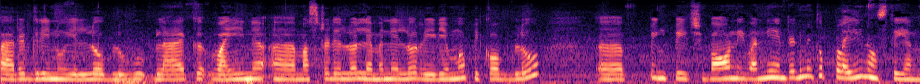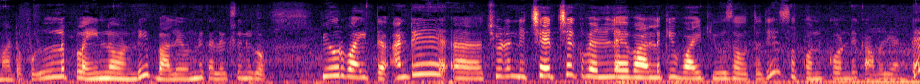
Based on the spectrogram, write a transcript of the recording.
parrot green yellow blue black wine mustard yellow lemon yellow radium peacock blue pink peach బాగుంది ఇవన్నీ ఏంటంటే మీకు ప్లెయిన్ వస్తాయి అనమాట ఫుల్ ప్లెయిన్లో ఉండి భలే ఉంది కలెక్షన్ ఇగో ప్యూర్ వైట్. అంటే చూడండి చర్చ్కి వెళ్ళే వాళ్ళకి వైట్ యూజ్ అవుతుంది. సో కొనుక్కోండి కావాలి అంటే.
